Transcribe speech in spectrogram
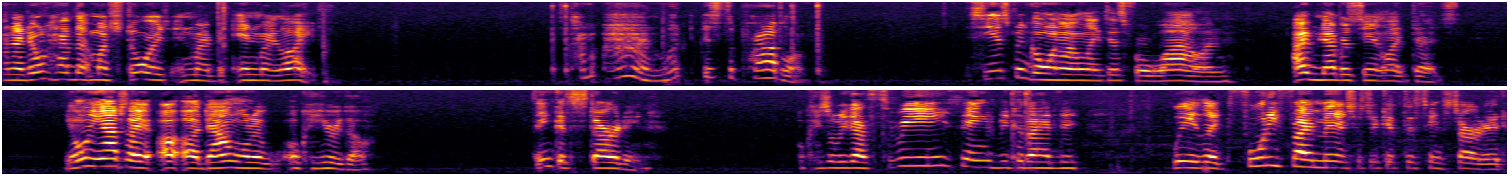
And I don't have that much storage in my in my life. Come on, what is the problem? See, it's been going on like this for a while, and I've never seen it like this. The only apps I uh, uh, downloaded, okay, here we go. I think it's starting. Okay, so we got three things because I had to wait like 45 minutes just to get this thing started.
